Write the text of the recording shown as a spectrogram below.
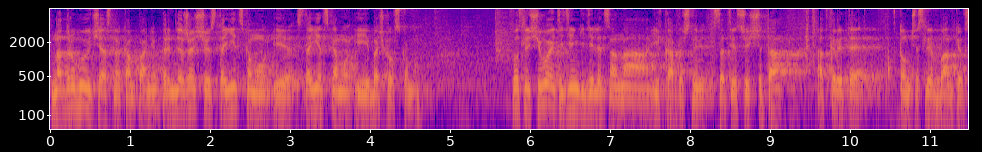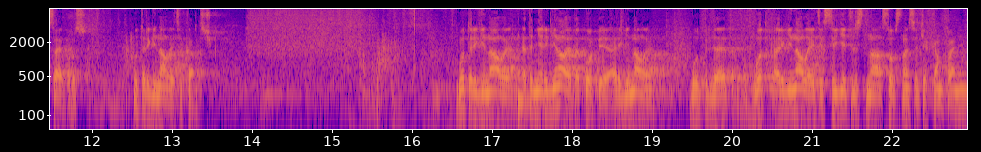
на другую частную компанию, принадлежащую Стоецкому и, Стоецкому и Бачковскому. После чего эти деньги делятся на их карточные соответствующие счета, открытые в том числе в банке в Cyprus. Вот оригиналы этих карточек. Вот оригиналы. Это не оригиналы, это копии. Оригиналы будут передать. Вот оригиналы этих свидетельств на собственность этих компаний.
